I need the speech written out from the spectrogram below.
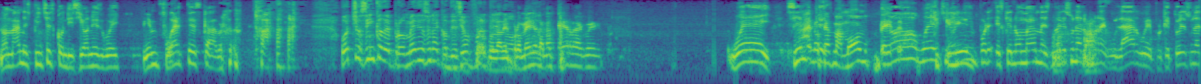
No mames, pinches condiciones, güey. Bien fuertes, cabrón. 8-5 de promedio es una condición fuerte. Pues la del promedio la más perra, güey. Güey, siento ah, no que... seas mamón. No, güey, es que no mames, no eres un alumno regular, güey, porque tú eres una,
